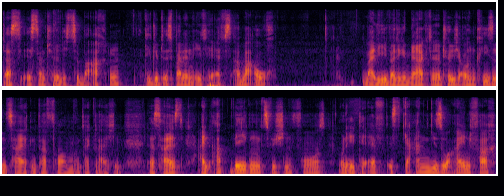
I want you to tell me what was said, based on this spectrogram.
Das ist natürlich zu beachten. Die gibt es bei den ETFs aber auch weil jeweilige Märkte natürlich auch in Krisenzeiten performen und dergleichen. Das heißt, ein Abwägen zwischen Fonds und ETF ist gar nie so einfach.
